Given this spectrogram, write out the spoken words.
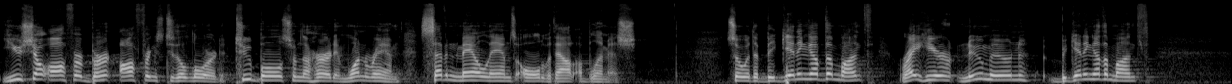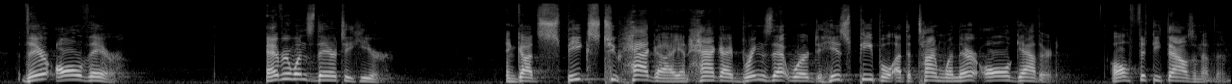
you shall offer burnt offerings to the Lord two bulls from the herd and one ram, seven male lambs old without a blemish. So, at the beginning of the month, right here, new moon, beginning of the month, they're all there. Everyone's there to hear. And God speaks to Haggai, and Haggai brings that word to his people at the time when they're all gathered, all 50,000 of them.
